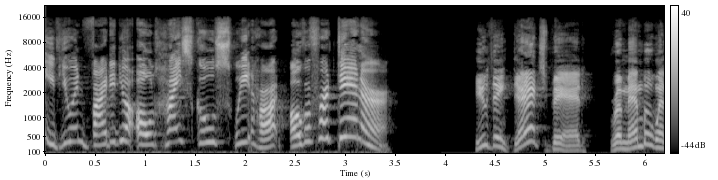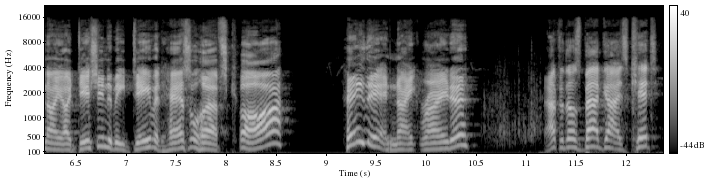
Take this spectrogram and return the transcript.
believe you invited your old high school sweetheart over for dinner. You think that's bad? Remember when I auditioned to be David Hasselhoff's car? Hey there, Knight Rider. After those bad guys, KITT.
